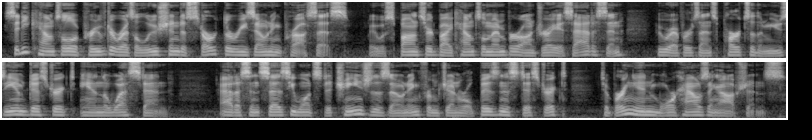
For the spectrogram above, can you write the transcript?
City Council approved a resolution to start the rezoning process. It was sponsored by Councilmember Andreas Addison, who represents parts of the Museum District and the West End. Addison says he wants to change the zoning from General Business District to bring in more housing options.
